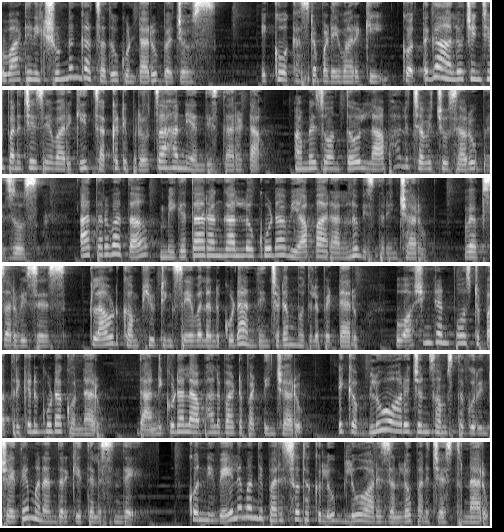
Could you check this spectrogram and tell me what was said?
వాటిని క్షుణ్ణంగా చదువుకుంటారు బెజోస్. ఎక్కువ కష్టపడేవారికి కొత్తగా ఆలోచించి పనిచేసేవారికి చక్కటి ప్రోత్సాహాన్ని అందిస్తారట. అమెజాన్తో లాభాలు చవి చూశారు బెజోస్. ఆ తర్వాత మిగతా రంగాల్లో కూడా వ్యాపారాలను విస్తరించారు. వెబ్ సర్వీసెస్ క్లౌడ్ కంప్యూటింగ్ సేవలను కూడా అందించడం మొదలుపెట్టారు. వాషింగ్టన్ పోస్ట్ పత్రికను కూడా కొన్నారు. దాన్ని కూడా లాభాల బాట పట్టించారు. ఇక బ్లూ ఆరిజిన్ సంస్థ గురించి అయితే మనందరికీ తెలిసిందే. కొన్ని వేల మంది పరిశోధకులు బ్లూ ఆరిజన్లో పనిచేస్తున్నారు.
